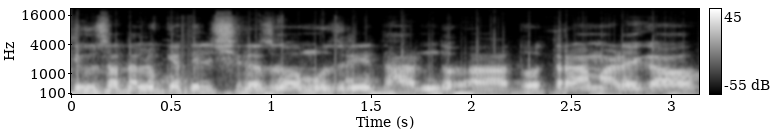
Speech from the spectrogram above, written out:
तिवसा तालुक्यातील शिरसगाव मुजरी धान धोत्रा माळेगाव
